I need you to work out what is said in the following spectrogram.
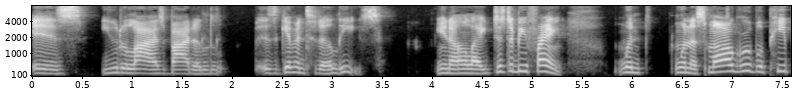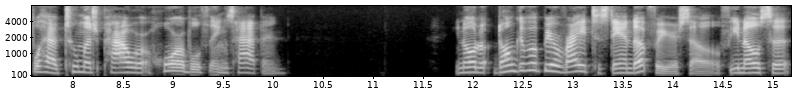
is utilized by the is given to the elites. You know, like just to be frank, when when a small group of people have too much power, horrible things happen. You know, don't give up your right to stand up for yourself. You know, to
